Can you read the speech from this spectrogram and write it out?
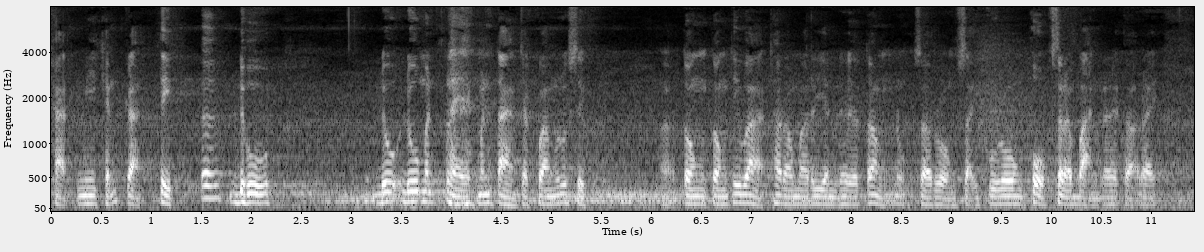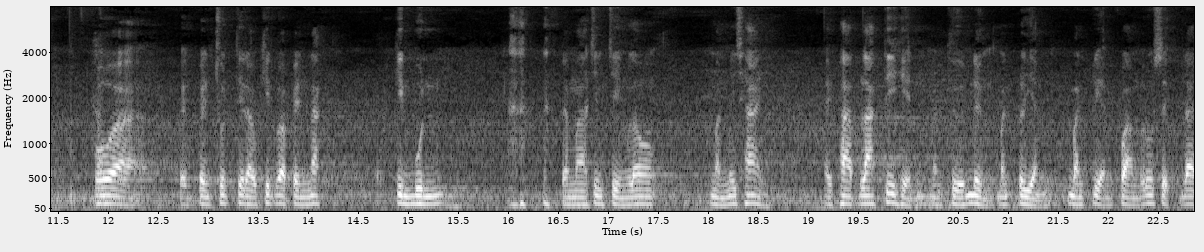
ขัด มีเข็มกลัดติด เออดูดูดูมันแปลกมันต่างจากความรู้สึกเอ่อตรงตรงที่ว่าถ้าเรามาเรียนเราจะต้องนุ่งสรงใส่กุโรงโพกสระบันอะไรต่ออะไร เพราะว่าเป็นเป็นชุดที่เราคิดว่าเป็นนักกินบุญ แต่มาจริง ๆ แล้วมันไม่ใช่ไอ้ภาพลักษณ์ที่เห็นมันคือหนึ่งมันเปลี่ยนมันเปลี่ยนความรู้สึกได้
